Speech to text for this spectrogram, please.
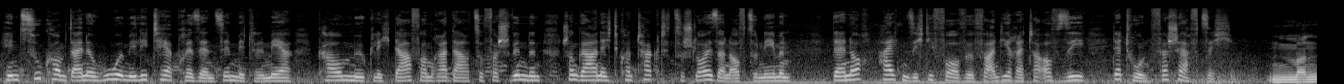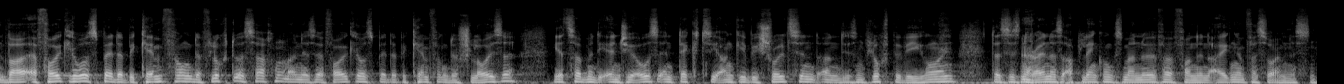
Hinzu kommt eine hohe Militärpräsenz im Mittelmeer. Kaum möglich, da vom Radar zu verschwinden, schon gar nicht Kontakt zu Schleusern aufzunehmen. Dennoch halten sich die Vorwürfe an die Retter auf See. Der Ton verschärft sich. Man war erfolglos bei der Bekämpfung der Fluchtursachen, man ist erfolglos bei der Bekämpfung der Schleuser. Jetzt hat man die NGOs entdeckt, die angeblich schuld sind an diesen Fluchtbewegungen. Das ist ein reines Ablenkungsmanöver von den eigenen Versäumnissen.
